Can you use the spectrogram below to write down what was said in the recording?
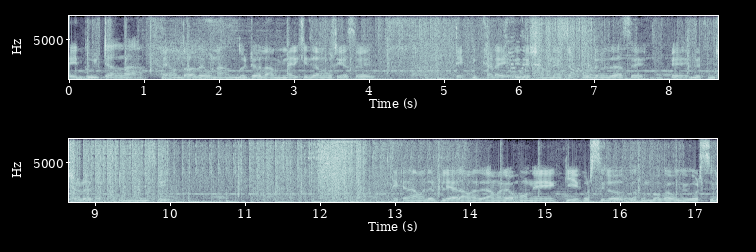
এই দুইটা লা, এখন ধরা দেবো না, দুইটা হলে আমি মারি খেয়ে যাব, ঠিক আছে? টেকনিক খাটাই ওই যে সামনে একটা ফুল ড্যামেজ আছে, ওকে দুই তিনটা শটে কিনে নিয়েছি। এখানে আমাদের প্লেয়ার আমাদের আমার অনেক ইয়ে করছিল বকাবকি করছিল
